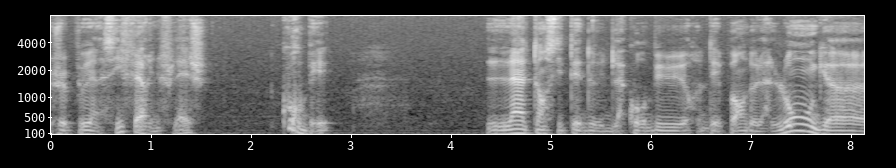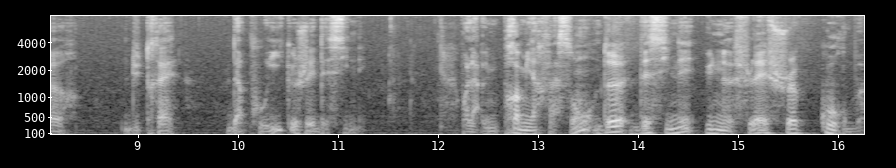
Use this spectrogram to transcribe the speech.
je peux ainsi faire une flèche courbée. L'intensité de, la courbure dépend de la longueur du trait d'appui que j'ai dessiné. Voilà une première façon de dessiner une flèche courbe.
